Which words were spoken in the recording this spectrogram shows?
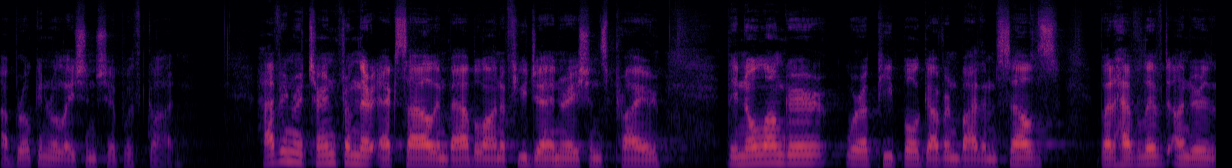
a broken relationship with God. Having returned from their exile in Babylon a few generations prior, they no longer were a people governed by themselves, but have lived under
